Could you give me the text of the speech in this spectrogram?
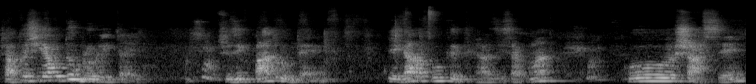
Și atunci iau dublul lui 3. Și zic 4B egal cu cât? Am zis acum? Cu 6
